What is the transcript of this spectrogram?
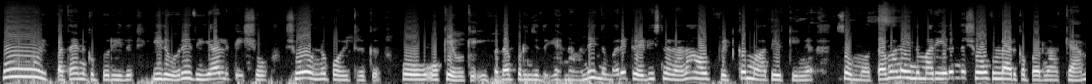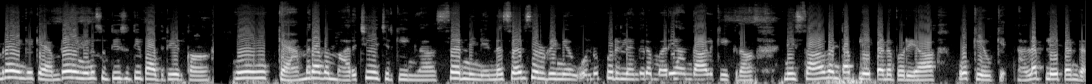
ஓ இப்பதான் எனக்கு புரியுது. இது ஒரு ரியாலிட்டி ஷோ ஷோ ஒன்று போயிட்டு இருக்கு. ஓ ஓகே ஓகே இப்பதான் புரிஞ்சுது. என்ன வந்து இந்த மாதிரி ட்ரெடிஷ்னலான அவுட்ஃபிட்க்கு மாத்திருக்கீங்க. ஸோ மொத்தமா நான் இந்த மாதிரி இருந்த ஷோ ஃபுல்லா இருக்க போறேன்? கேமரா எங்க? கேமரா எங்கன்னு சுத்தி சுத்தி பார்த்துட்டே இருக்கான். ஓ கேமராவை மறைச்சி வச்சிருக்கீங்களா? சார் நீங்க என்ன சார் சொல்றீங்க? ஒன்றும் புரியலங்கிற மாதிரி அந்த ஆள் கேட்குறான் நீ சர்வெண்டா ப்ளே பண்ண போறியா? ஓகே ஓகே நல்லா ப்ளே பண்ற.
